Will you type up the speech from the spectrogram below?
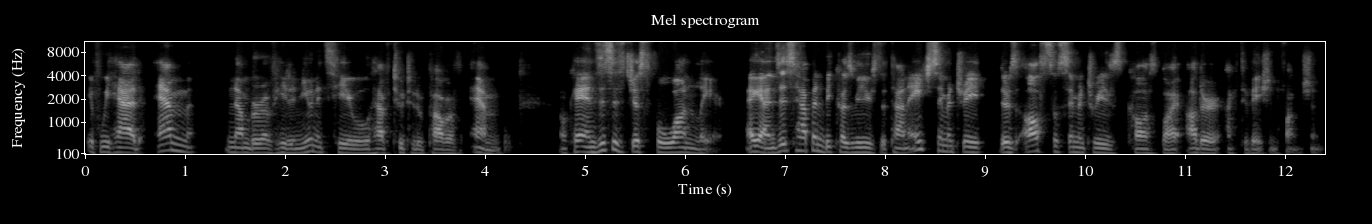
If we had m number of hidden units here, we'll have two to the power of m. Okay, and this is just for one layer. Again, this happened because we use the tanh symmetry. There's also symmetries caused by other activation function.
